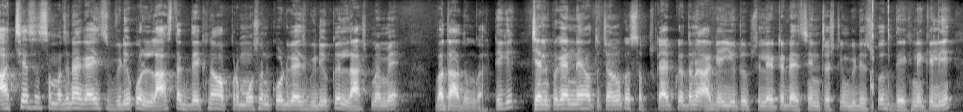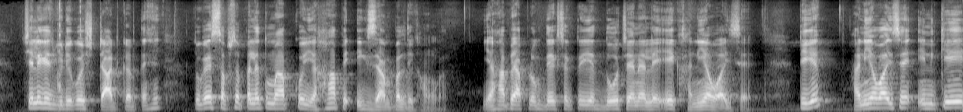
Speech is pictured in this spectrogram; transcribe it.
अच्छे से समझना गाइज़ वीडियो को लास्ट तक देखना और प्रमोशन कोड गाइज़ वीडियो के लास्ट में मैं बता दूँगा, ठीक है? चैनल पर नया हो तो चैनल को सब्सक्राइब कर देना। आगे यूट्यूब से रिलेटेड ऐसे इंटरेस्टिंग वीडियोस को देखने के लिए चलिए इस वीडियो को स्टार्ट करते हैं। तो गैस सबसे पहले तो मैं आपको यहाँ पे एग्ज़ाम्पल दिखाऊँगा। यहाँ पे आप लोग देख सकते हो, ये दो चैनल है, एक हनिया वॉइस है। ठीक है? हनिया वॉइस है, इनके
